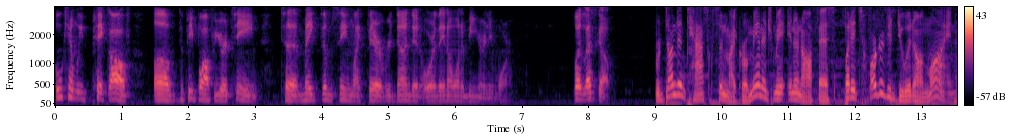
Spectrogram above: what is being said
who can we pick off of the people off of your team to make them seem like they're redundant or they don't want to be here anymore? But let's go redundant tasks and micromanagement in an office, but it's harder to do it online.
